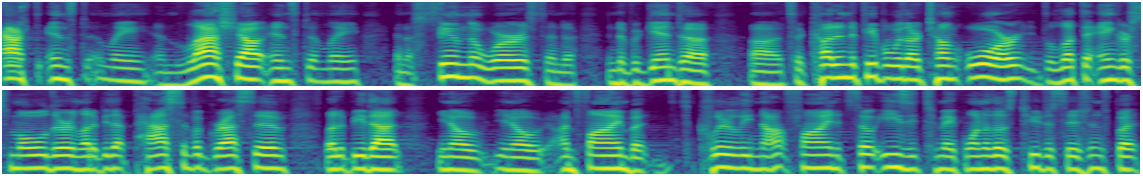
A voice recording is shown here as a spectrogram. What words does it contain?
act instantly and lash out instantly and assume the worst and to, and to begin to, uh, to cut into people with our tongue or to let the anger smolder and let it be that passive aggressive let it be that you know you know i'm fine but it's clearly not fine it's so easy to make one of those two decisions but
